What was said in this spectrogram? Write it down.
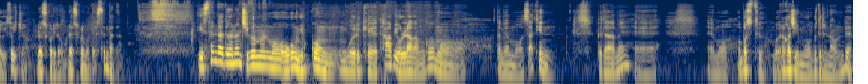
여기 써 있죠? 레스폴이라고 레스폴 모델 스탠다드. 이 스탠다드는 지금은 뭐 5060 뭐 이렇게 탑이 올라간 거뭐 그다음에 뭐 사틴 그다음에 에, 에, 뭐 어버스트 뭐 여러 가지 뭐 모델이 나오는데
